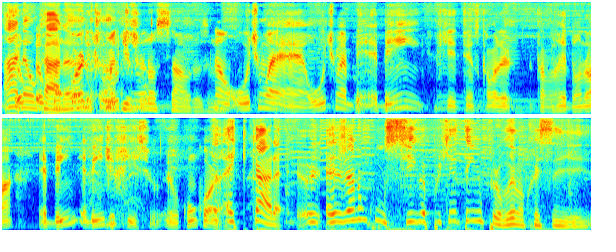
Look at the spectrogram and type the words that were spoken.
Ah, Eu- não, eu cara. concordo eu- que Chama o último- dinossauros, né? Não, o último é, o último é bem, é bem que tem os cavaleiros que estavam redondos lá, é bem, é bem difícil. Eu concordo. É que, cara, eu, eu já não consigo, é porque eu tenho um problema com esse.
